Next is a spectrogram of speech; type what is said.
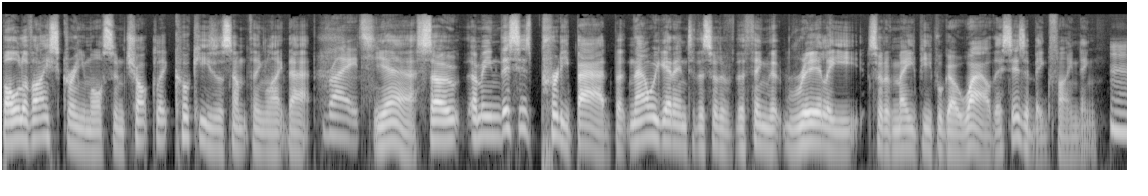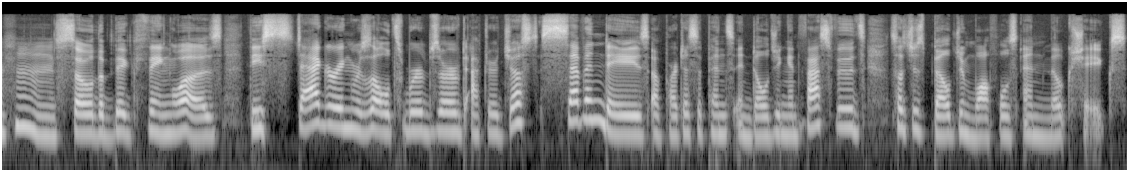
bowl of ice cream or some chocolate cookies or something like that. Right. Yeah. So, I mean, this is pretty bad, but now we get into the sort of the thing that really sort of made people go, wow, this is a big finding. Mm-hmm. So the big thing was these staggering results were observed after just seven days of participants indulging in fast foods such as Belgian waffles and milkshakes.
